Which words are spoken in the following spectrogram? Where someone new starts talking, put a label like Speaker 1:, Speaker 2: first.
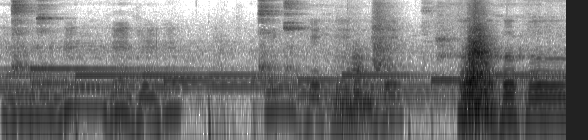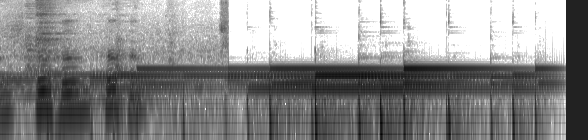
Speaker 1: Hoo, hoo, hoo, hoo, hoo, hoo.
